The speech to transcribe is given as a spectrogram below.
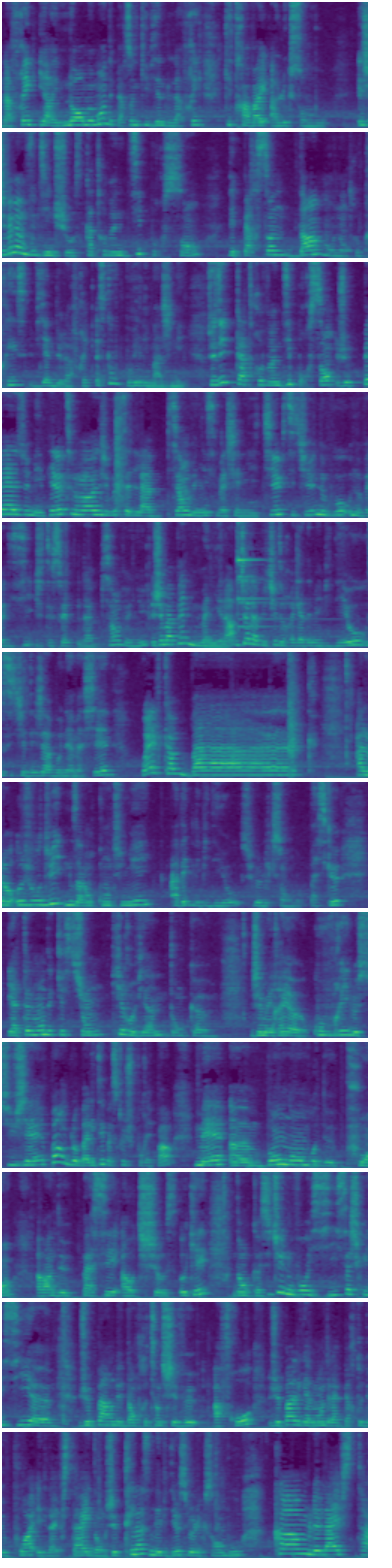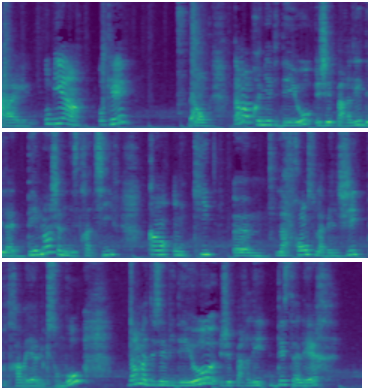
En Afrique, il y a énormément de personnes qui viennent de l'Afrique qui travaillent à Luxembourg. Et je vais même vous dire une chose, 90% des personnes dans mon entreprise viennent de l'Afrique. Est-ce que vous pouvez l'imaginer? Je dis 90%, je pèse mes... Hello tout le monde, je vous souhaite la bienvenue sur ma chaîne YouTube. Si tu es nouveau ou nouvelle ici, je te souhaite la bienvenue. Je m'appelle Maniela. Si tu as l'habitude de regarder mes vidéos ou si tu es déjà abonné à ma chaîne, welcome back Alors aujourd'hui, nous allons continuer avec les vidéos sur le Luxembourg. Parce que il y a tellement de questions qui reviennent donc euh, j'aimerais euh, couvrir le sujet pas en globalité parce que je pourrais pas mais un bon nombre de points avant de passer à autre chose ok? Donc si tu es nouveau ici sache que ici euh, je parle d'entretien de cheveux afro. Je parle également de la perte de poids et de lifestyle. Donc je classe mes vidéos sur le Luxembourg comme le lifestyle. Ou bien ok? Donc, dans ma première vidéo, j'ai parlé de la démarche administrative quand on quitte euh, la France ou la Belgique pour travailler à Luxembourg. Dans ma deuxième vidéo, j'ai parlé des salaires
